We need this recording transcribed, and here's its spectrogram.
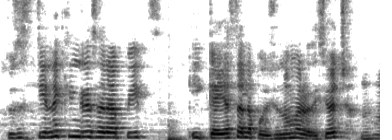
Entonces tiene que ingresar a pits y cae hasta la posición número 18. Ujú.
